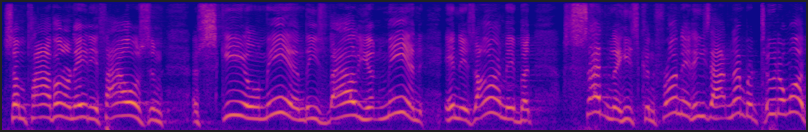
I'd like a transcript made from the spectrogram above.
some 580,000 skilled men, these valiant men in his army, but suddenly he's confronted, he's outnumbered two to one.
